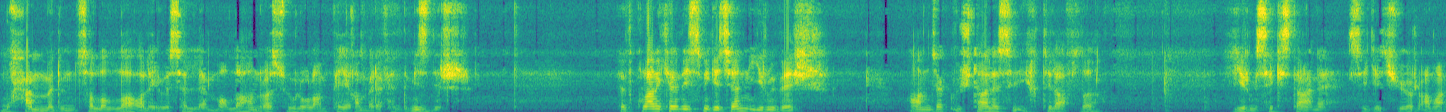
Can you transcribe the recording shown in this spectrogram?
Muhammedun sallallahu aleyhi ve sellem Allah'ın Resulü olan Peygamber Efendimiz'dir. Evet Kur'an-ı Kerim'de ismi geçen 25. Ancak 3 tanesi ihtilaflı. 28 tanesi geçiyor ama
